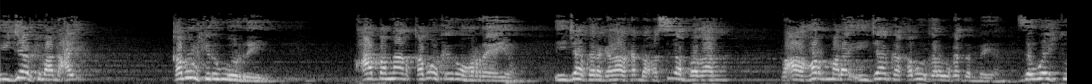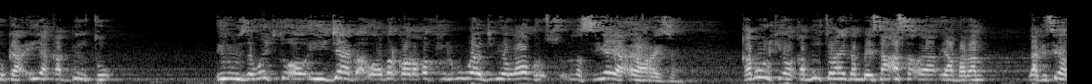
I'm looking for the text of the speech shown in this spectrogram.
iijaabkii baa dhacay. Qabuulkiina wuu horreeyey. Waxaa bannaan qabuulka inuu horreeyo iijaabkana gadaal ka dhaco. Sida badan waxaa hormara iijaabka qabuulkale wuu ka dambeeya. Zawajtuka iyo qabiltu. Inuu zawajtu oo iijaab ah oo marka hore qofkii lagu waajibiyo la siiyaya ay horayso qabuulkii oo qabiltuna ay dambaysaa yaa badan. Laakiin sida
